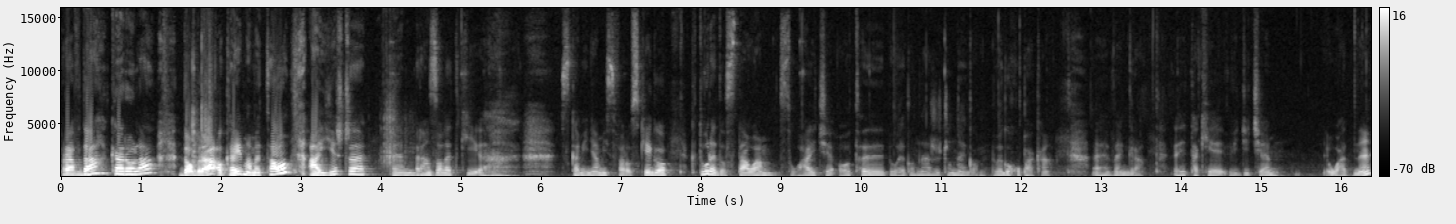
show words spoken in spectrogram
Prawda, Karola? Dobra, okej, mamy to. A i jeszcze em, bransoletki z kamieniami Swarowskiego, które dostałam, słuchajcie, od e, byłego narzeczonego, byłego chłopaka e, Węgra. E, Takie, widzicie, ładne,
